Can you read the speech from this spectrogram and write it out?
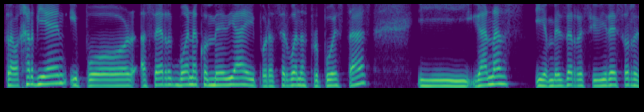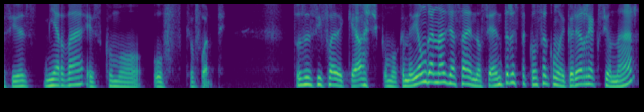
trabajar bien y por hacer buena comedia y por hacer buenas propuestas y ganas y en vez de recibir eso recibes mierda, es como, uff, qué fuerte. Entonces sí fue de que, ay, como que me dieron ganas, ya saben, o sea, entra esta cosa como de querer reaccionar,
